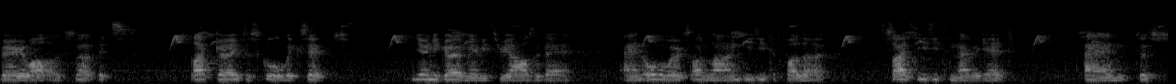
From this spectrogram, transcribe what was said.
very well. It's not it's like going to school except you only go maybe three hours a day. And all the work's online, easy to follow, site's easy to navigate. And just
